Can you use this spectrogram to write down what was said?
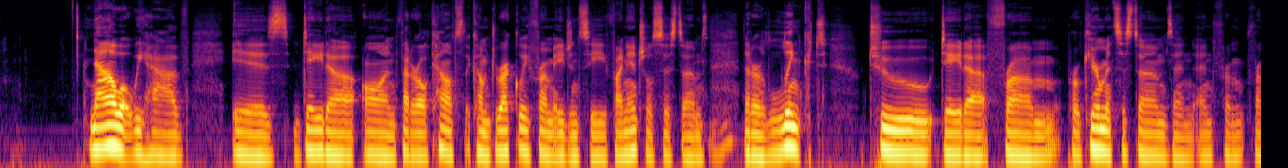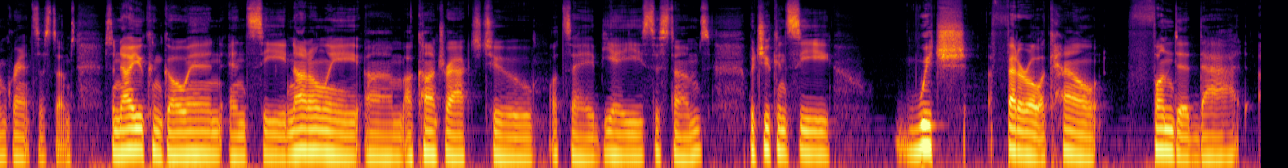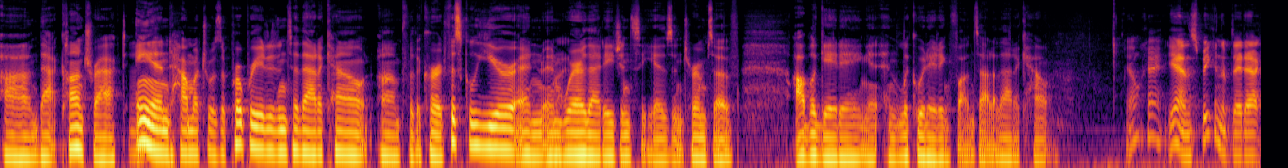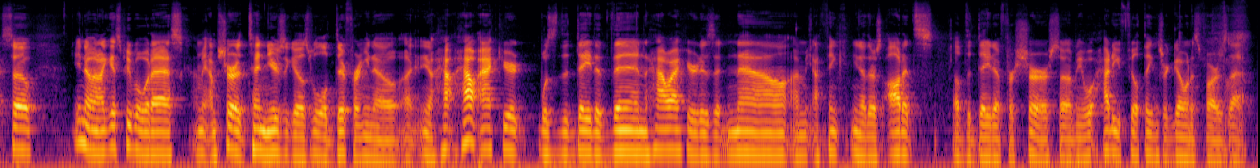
Now, what we have is data on federal accounts that come directly from agency financial systems that are linked to data from procurement systems and, and from, from grant systems. So now you can go in and see not only um, a contract to, let's say, BAE systems, but you can see which federal account funded that um, that contract and how much was appropriated into that account um, for the current fiscal year and, and where that agency is in terms of obligating and, and liquidating funds out of that account. Okay. Yeah. And speaking of Data Act, so you know, and I guess people would ask. I mean, I'm sure 10 years ago is a little different. You know, uh, you know, how, how accurate was the data then? How accurate is it now? I mean, I think you know, there's audits of the data for sure. So I mean, wh- how do you feel things are going as far as that?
